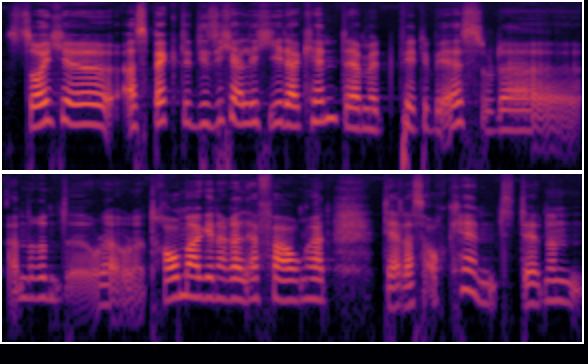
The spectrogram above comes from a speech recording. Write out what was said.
solche Aspekte, die sicherlich jeder kennt, der mit PTBS oder anderen oder, oder Trauma generell Erfahrung hat, der das auch kennt, der dann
